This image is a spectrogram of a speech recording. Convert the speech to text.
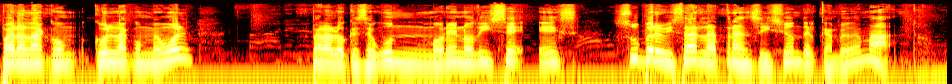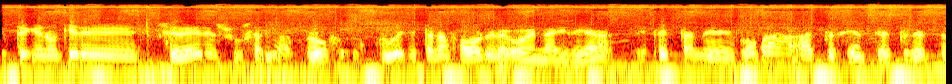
para la, con la Conmebol, para lo que según Moreno dice es supervisar la transición del cambio de mando que no quiere ceder en su salida. Los clubes que están a favor de la gobernabilidad prestan eh, ropa al presidente. El presidente,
